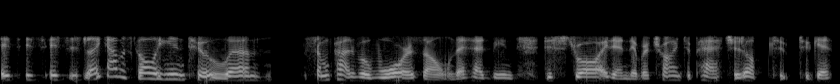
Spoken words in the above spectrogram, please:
it, it, it's like I was going into um, some kind of a war zone that had been destroyed, and they were trying to patch it up to to get.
